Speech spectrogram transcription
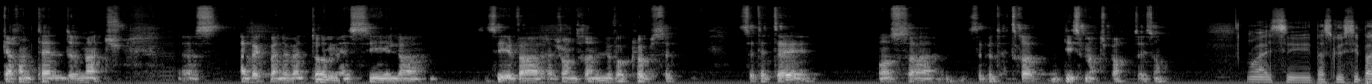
quarantaine de matchs avec Benevento, mais s'il va rejoindre un nouveau club cet, été, c'est peut-être 10 matchs par saison. Ouais, c'est parce que c'est pas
